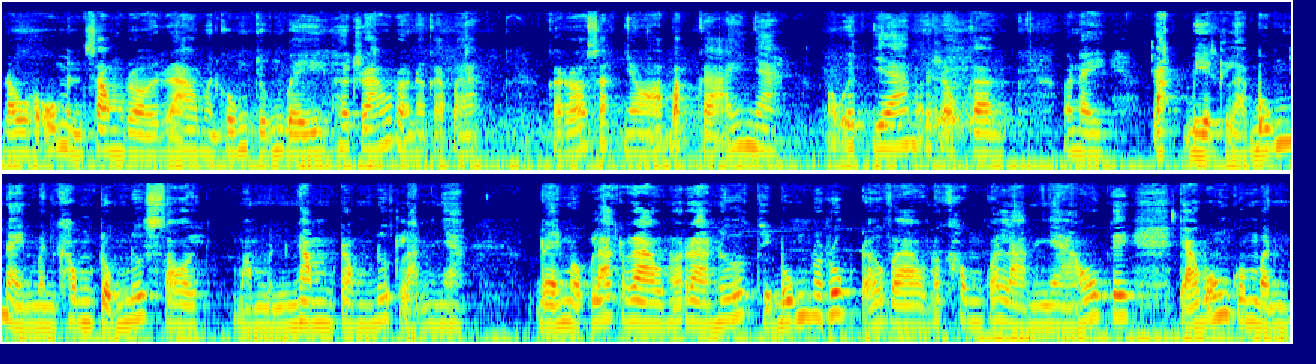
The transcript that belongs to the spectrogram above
Đậu hũ mình xong rồi, rau mình cũng chuẩn bị hết ráo rồi nè các bạn. Cà rốt sắc nhỏ, bắp cải nha. Một ít giá, một ít rau cần. Cái này đặc biệt là bún này mình không trụng nước sôi, mà mình ngâm trong nước lạnh nha để một lát rau nó ra nước thì bún nó rút trở vào, nó không có làm nhão cái chảo bún của mình.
